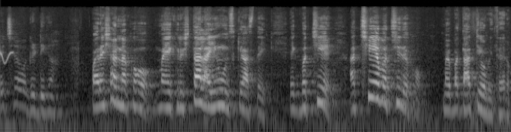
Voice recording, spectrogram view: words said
अच्छा गिड्डी का। परेशान न हो मैं एक रिश्ता लाई हूँ उसके वास्ते। एक बच्ची है अच्छी है बच्ची देखो मैं बताती हूँ अभी ठहरो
